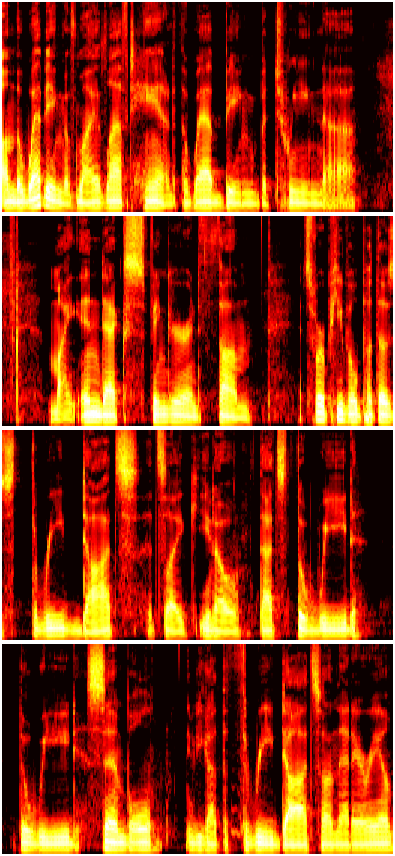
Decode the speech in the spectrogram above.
on the webbing of my left hand, the web being between uh, my index finger and thumb. It's where people put those three dots. It's like, you know, that's the weed, the weed symbol. If you got the three dots on that area.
